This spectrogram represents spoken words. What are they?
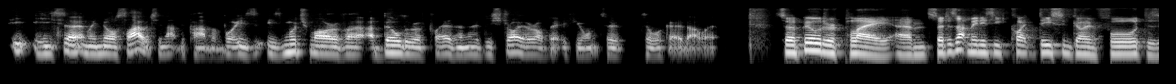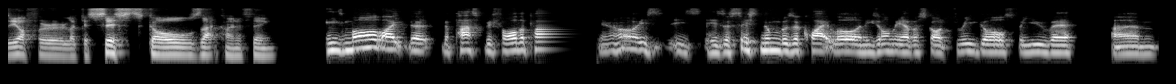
he, he's certainly no slouch in that department. But he's he's much more of a, a, builder of play than a destroyer of it, if you want to to look at it that way. So a builder of play. Um, so does that mean is he quite decent going forward? Does he offer like assists, goals, that kind of thing? He's more like the the pass before the pass. You know, he's, he's his assist numbers are quite low, and he's only ever scored three goals for Juve um,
